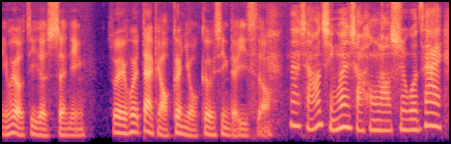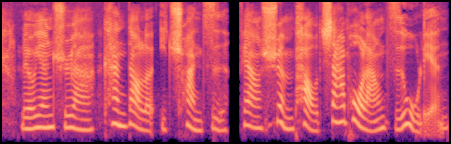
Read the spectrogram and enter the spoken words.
你会有自己的声音，所以会代表更有个性的意思哦。那想要请问小红老师，我在留言区啊看到了一串字，非常炫炮，杀破狼子午连，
